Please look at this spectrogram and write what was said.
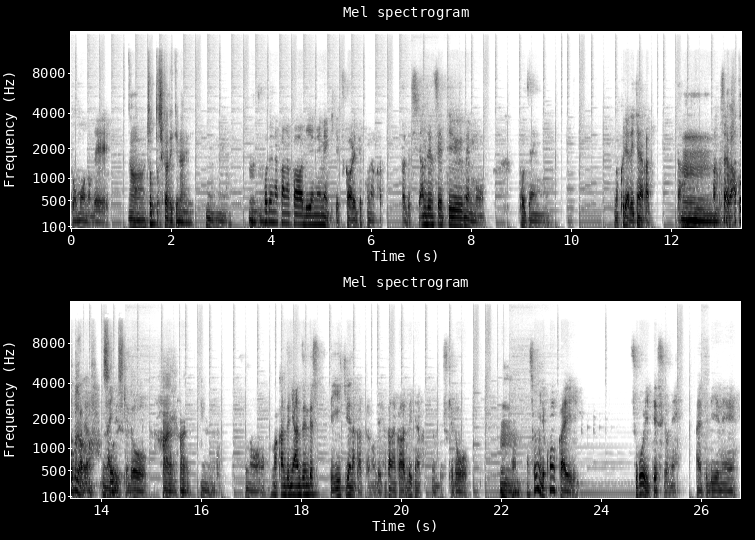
と思うので、ああ、ちょっとしかできない。そこでなかなか DNA 免疫って使われてこなかったですし、安全性っていう面も当然、まあ、クリアできなかった。うん。まあ副作用があったとかではないんですけど、はいはい。うんそのまあ、完全に安全ですって言い切れなかったので、なかなかできなかったんですけど、うん。まあそういう意味で今回、すごいですよね。ああやって DNA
